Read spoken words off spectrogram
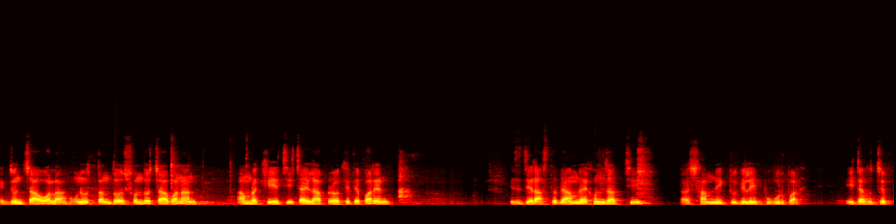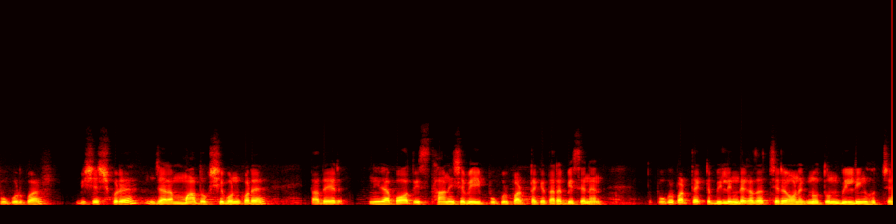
একজন চাওয়ালা, উনি অত্যন্ত সুন্দর চা বানান। আমরা খেয়েছি, চাইলে আপনারাও খেতে পারেন। যে- যে রাস্তা দিয়ে আমরা এখন যাচ্ছি, তার সামনে একটু গেলেই পুকুর পাড়। এটা হচ্ছে পুকুর পাড়। বিশেষ করে যারা মাদক সেবন করে, তাদের নিরাপদ স্থান হিসেবে এই পুকুর পাড়টাকে তারা বেছে নেন। তো পুকুর পাড়তে একটা বিল্ডিং দেখা যাচ্ছে, এটা অনেক নতুন বিল্ডিং হচ্ছে।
